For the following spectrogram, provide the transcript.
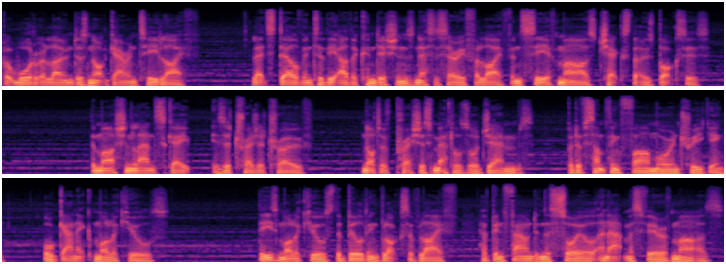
but water alone does not guarantee life. Let's delve into the other conditions necessary for life and see if Mars checks those boxes. The Martian landscape is a treasure trove, not of precious metals or gems, but of something far more intriguing, organic molecules. These molecules, the building blocks of life, have been found in the soil and atmosphere of Mars.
